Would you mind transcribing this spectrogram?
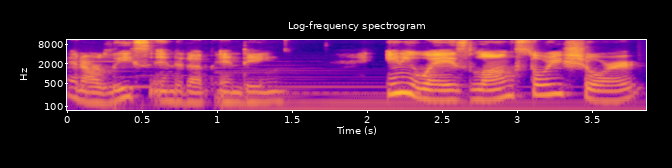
And our lease ended up ending. Anyways, long story short,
